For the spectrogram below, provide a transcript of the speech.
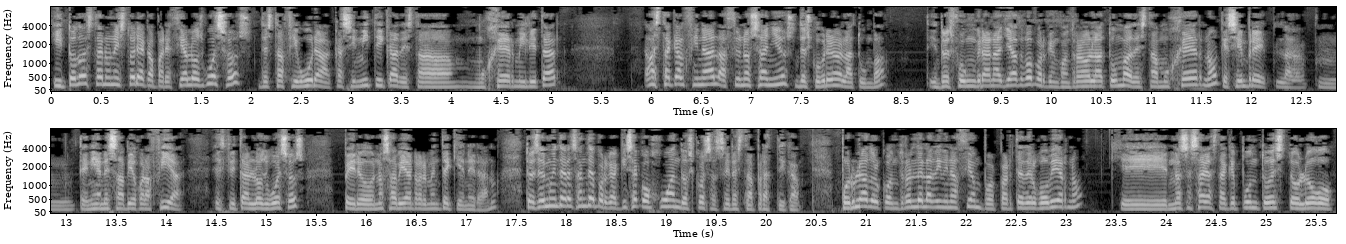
Y todo está en una historia que aparecía en los huesos, de esta figura casi mítica, de esta mujer militar, hasta que al final, hace unos años, descubrieron la tumba. Entonces fue un gran hallazgo porque encontraron la tumba de esta mujer, ¿no? que siempre la, mm, tenían esa biografía escrita en los huesos, pero no sabían realmente quién era. ¿no? Entonces es muy interesante porque aquí se conjugan dos cosas en esta práctica. Por un lado, el control de la adivinación por parte del gobierno, que no se sabe hasta qué punto esto luego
